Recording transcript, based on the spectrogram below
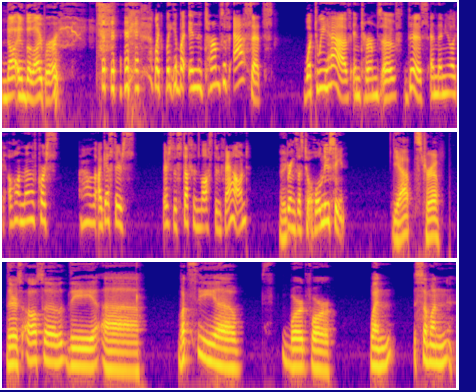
not in the library. like, but yeah, but in the terms of assets, what do we have in terms of this? And then you're like, oh, and then of course, oh, I guess there's there's the stuff in Lost and Found. Hey. Brings us to a whole new scene. Yeah, it's true. there's also the uh, what's the uh word for when someone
